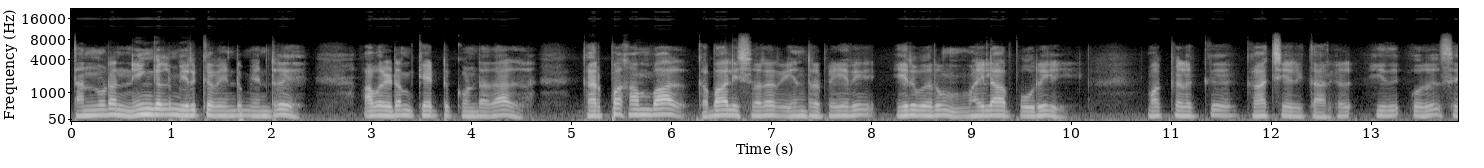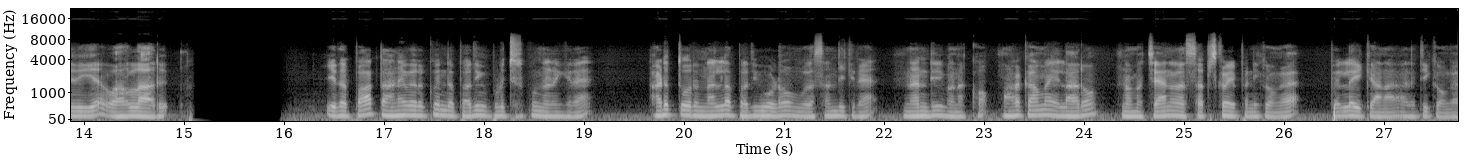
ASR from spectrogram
தன்னுடன் நீங்களும் இருக்க வேண்டும் என்று அவரிடம் கேட்டுக்கொண்டதால் கற்பகம்பாள் கபாலீஸ்வரர் என்ற பெயரில் இருவரும் மயிலாப்பூரில் மக்களுக்கு காட்சியளித்தார்கள். இது ஒரு சிறிய வரலாறு. இதை பார்த்த அனைவருக்கும் இந்த பதிவு பிடிச்சிருக்குன்னு நினைக்கிறேன். அடுத்து ஒரு நல்ல பதிவோடு உங்களை சந்திக்கிறேன். நன்றி வணக்கம். மறக்காமல் எல்லோரும் நம்ம சேனலை சப்ஸ்கிரைப் பண்ணிக்கோங்க. பெல்லைக்கான அழுத்திக்கோங்க.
